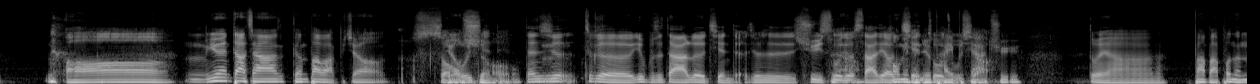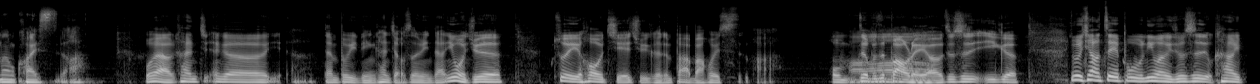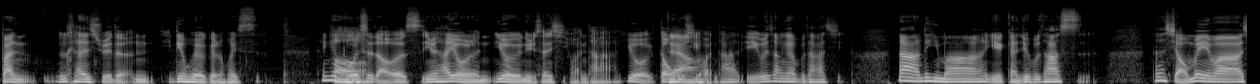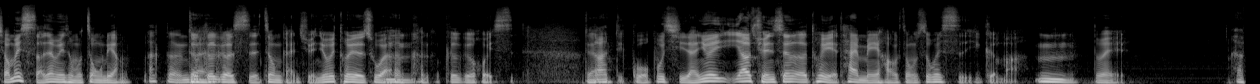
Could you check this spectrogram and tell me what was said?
哦，嗯，因为大家跟爸爸比较熟一点，点，但是就这个又不是大家乐见的，嗯、就是续作就杀掉前作主角。对啊，爸爸不能那么快死啊！我想看那个，但不一定看角色名单，因为我觉得最后结局可能爸爸会死嘛。我们这不是暴雷哦，就是一个，因为像这一部，另外一个就是看到一半就开始觉得，嗯，一定会有个人会死，他应该不会是老二死，因为他有人又有女生喜欢他，又有动物喜欢他，理论上应该不是他死。娜丽吗？也感觉不是他死，但是小妹吗？小妹死好像没什么重量，那可能就哥哥死这种感觉，你就会推得出来，很可能哥哥会死。那果不其然，因为要全身而退也太美好，总是会死一个嘛。嗯，对。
